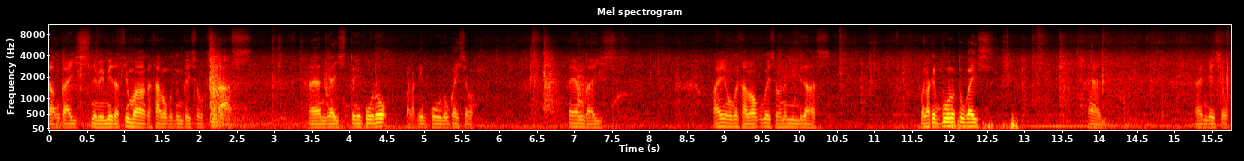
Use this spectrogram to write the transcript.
Yan guys, namimitas yung mga kasama ko dun guys oh, sa taas. Ayan guys, ito yung puno. Malaking puno guys oh. Ayan guys. Ayan yung kasama ko guys oh, namimitas. Malaking puno to guys. Ayan. Ayan guys oh.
